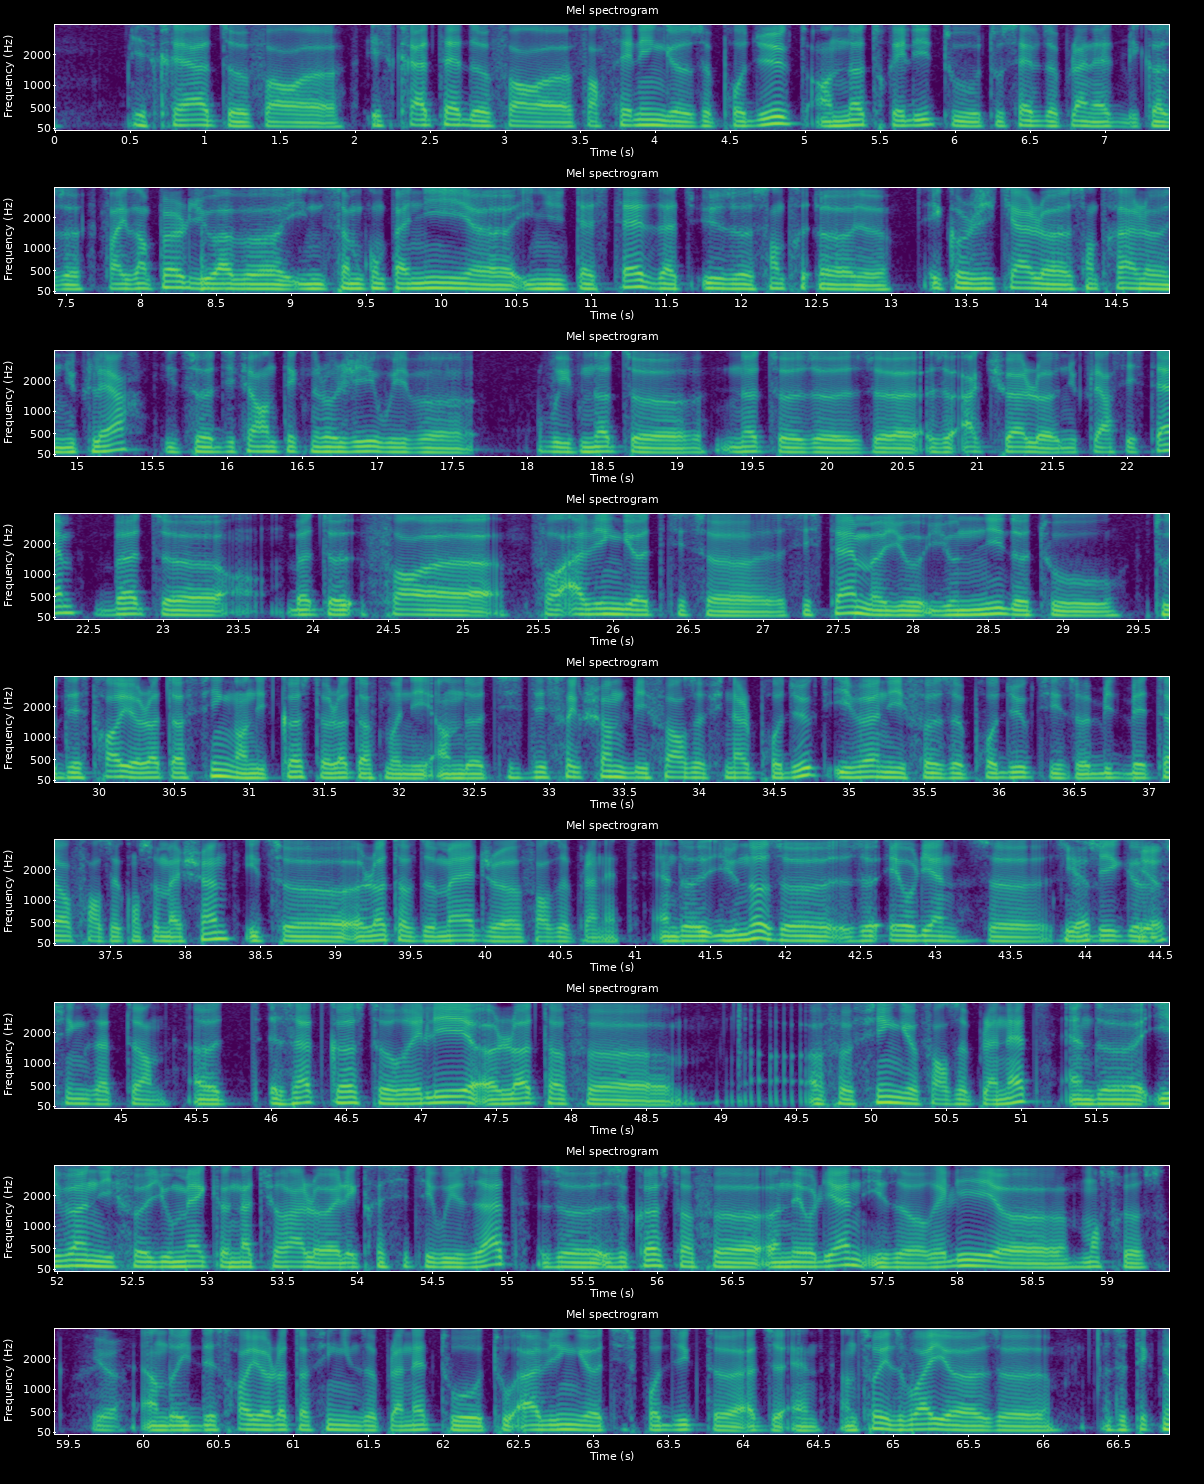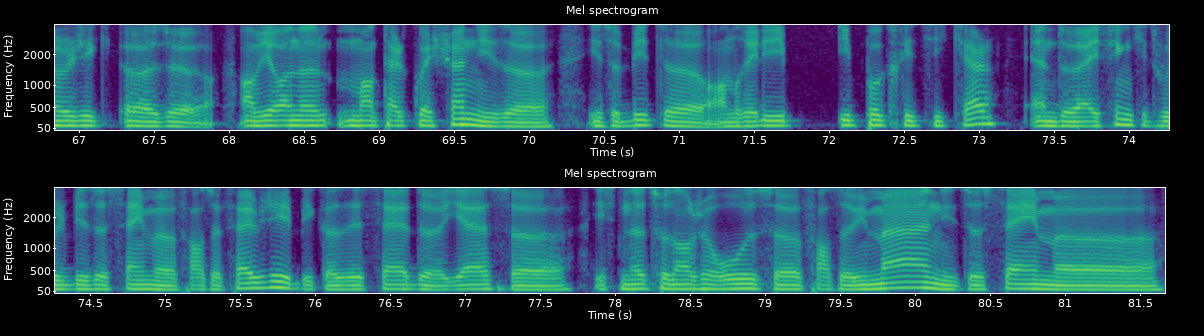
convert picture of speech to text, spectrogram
is created for uh, is created for uh, for selling uh, the product and not really to to save the planet because uh, for example you have uh, in some company uh, in United States that use uh, ecological uh, central uh, nuclear it's a different technology with uh, with not uh, not uh, the, the the actual uh, nuclear system, but but for for having this system, you you need to to destroy a lot of things and it costs a lot of money. And uh, this destruction before the final product, even if uh, the product is a bit better for the consumption, it's uh, a lot of damage uh, for the planet. And uh, you know the the aeolian, the, the Yes, big uh, yes. thing that turn. Uh, that cost really a lot of. Uh, of a thing for the planet and uh, even if uh, you make a natural uh, electricity with that the the cost of uh, an aeolian is uh, really uh, monstrous Yeah. and it destroy a lot of things in the planet to to having uh, this product uh, at the end. And so it's why uh, the the technology uh, the environmental question is uh, is a bit on really hypocritical. And uh, I think it will be the same uh, for the 5G because they said uh, yes it's not so dangerous for the human. It's the same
